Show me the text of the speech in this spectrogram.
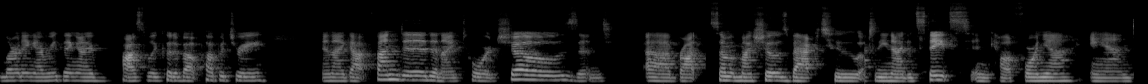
learning everything I possibly could about puppetry and I got funded and I toured shows and uh, brought some of my shows back to, to the United States in California and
